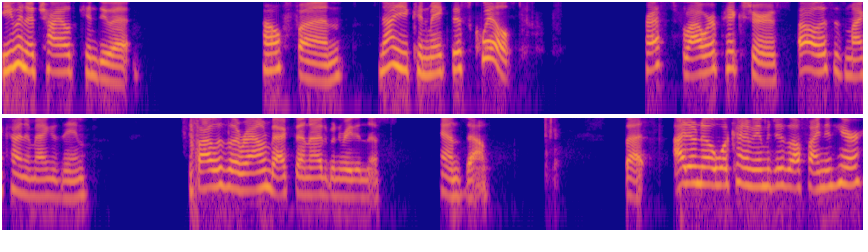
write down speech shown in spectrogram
Even a child can do it. How fun. Now you can make this quilt. Pressed flower pictures. Oh, this is my kind of magazine. If I was around back then, I'd have been reading this. Hands down. But I don't know what kind of images I'll find in here.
